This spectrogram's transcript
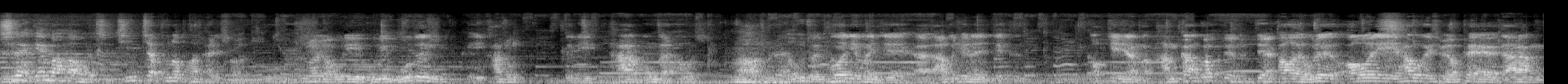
시내 게임방 가고 그랬지 진짜 분업화가 잘 있어가지고 맞아 우리 우리 모든 이 가족들이 다 뭔가를 하고 있어. 아 그래? 너무 좋다 부모님은 이제 아, 버지는 이제 그 껍질이랑 막 감 까고. 깜깜지 좋지 아, 우리 어머니 하고 계시면 옆에 나랑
